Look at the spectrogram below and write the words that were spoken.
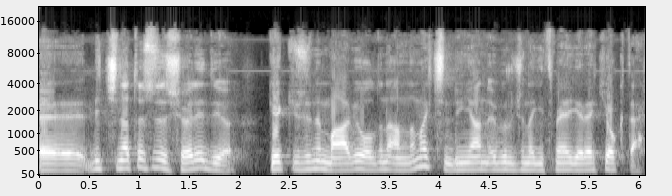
Ee, bir Çin atasözü şöyle diyor. Gökyüzünün mavi olduğunu anlamak için dünyanın öbür ucuna gitmeye gerek yok der.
